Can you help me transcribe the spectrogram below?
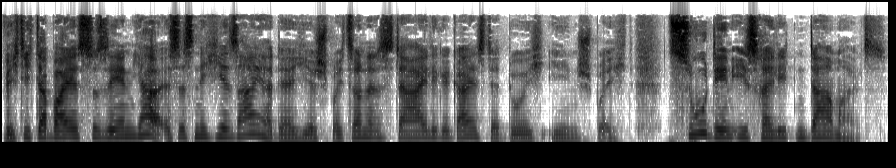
Wichtig dabei ist zu sehen, ja, es ist nicht Jesaja, der hier spricht, sondern es ist der Heilige Geist, der durch ihn spricht. Zu den Israeliten damals.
